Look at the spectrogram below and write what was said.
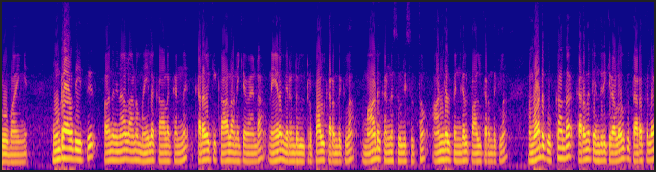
ரூபாய்ங்க. மூன்றாவது ஈத்து பதினஞ்சு நாள் ஆன மயில காலக்கண்ணு கறவைக்கு கால் அணைக்க வேண்டாம் நேரம் இரண்டு லிட்டர் பால் கறந்துக்கலாம் மாடு கண்ணு சுழி சுத்தம் ஆண்கள் பெண்கள் பால் கறந்துக்கலாம். நம்ம பாட்டுக்கு உட்காந்தா கறந்துட்டு எந்திரிக்கிற அளவுக்கு தரத்தில்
